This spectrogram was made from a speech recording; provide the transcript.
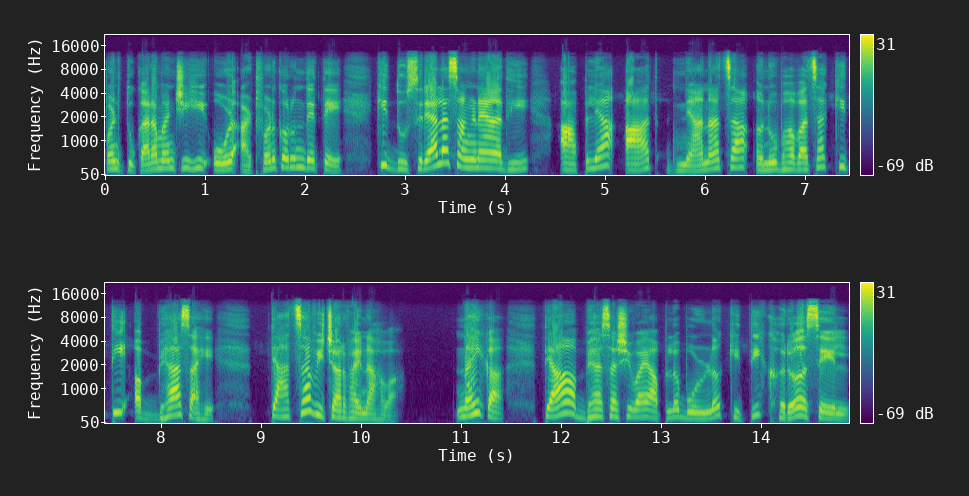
पण तुकारामांची ही ओळ आठवण करून देते की दुसऱ्याला सांगण्याआधी आपल्या आत ज्ञानाचा अनुभवाचा किती अभ्यास आहे त्याचा विचार व्हायला हवा. नाही का? त्या अभ्यासाशिवाय आपलं बोलणं किती खरं असेल?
